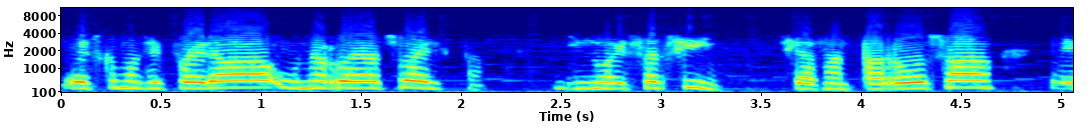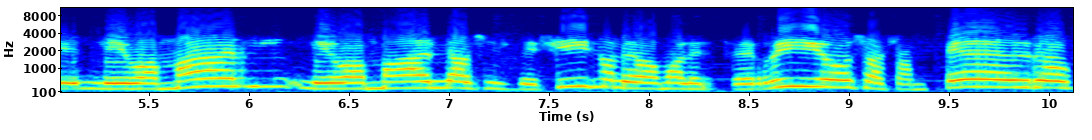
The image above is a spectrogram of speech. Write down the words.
es como si fuera una rueda suelta, y no es así. Si a Santa Rosa eh, le va mal, le va mal a sus vecinos, le va mal a Entre Ríos, a San Pedro,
